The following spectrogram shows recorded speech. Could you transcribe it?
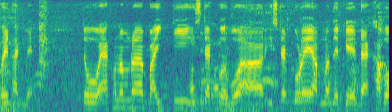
হয়ে থাকবে। তো এখন আমরা বাইকটি স্টার্ট করব আর স্টার্ট করে আপনাদেরকে দেখাবো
